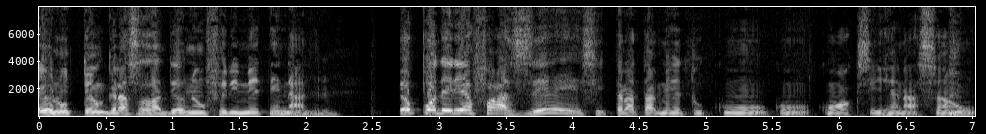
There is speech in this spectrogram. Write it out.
eu não tenho, graças a Deus, nenhum ferimento nem nada. Uhum. Eu poderia fazer esse tratamento com, com, com oxigenação uhum.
